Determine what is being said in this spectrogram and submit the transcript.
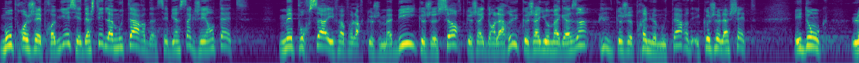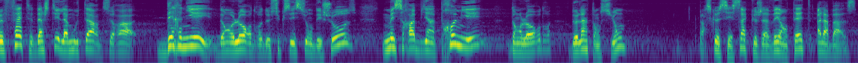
Mon projet premier, c'est d'acheter de la moutarde. C'est bien ça que j'ai en tête. Mais pour ça, il va falloir que je m'habille, que je sorte, que j'aille dans la rue, que j'aille au magasin, que je prenne le moutarde et que je l'achète. Et donc, le fait d'acheter la moutarde sera dernier dans l'ordre de succession des choses, mais sera bien premier dans l'ordre de l'intention, parce que c'est ça que j'avais en tête à la base.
